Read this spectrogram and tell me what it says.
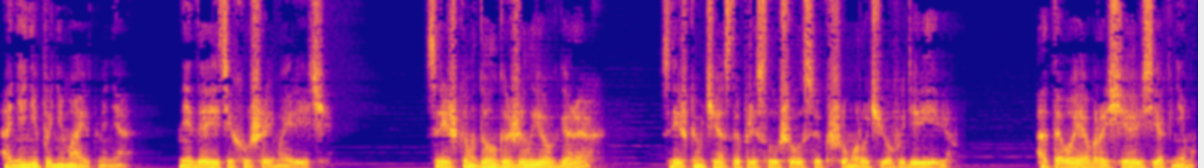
«Они не понимают меня, не до этих ушей моей речи. Слишком долго жил я в горах, слишком часто прислушивался к шуму ручьев и деревьев. Оттого и обращаюсь я к ним,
